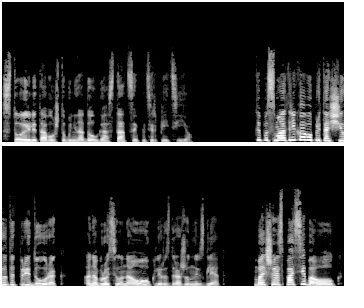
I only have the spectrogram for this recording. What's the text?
стоили того, чтобы ненадолго остаться и потерпеть ее. «Ты посмотри, кого притащил этот придурок!» Она бросила на Оукли раздраженный взгляд. «Большое спасибо, Оук.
